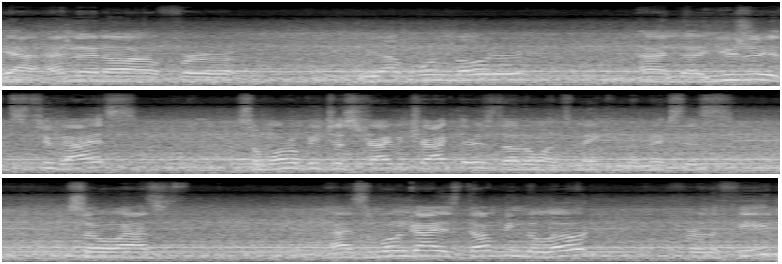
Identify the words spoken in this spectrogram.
Yeah, and then uh, for, we have one loader, and uh, usually it's two guys. So one will be just driving tractors, the other one's making the mixes. So as, as one guy is dumping the load for the feed,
